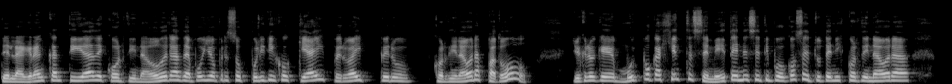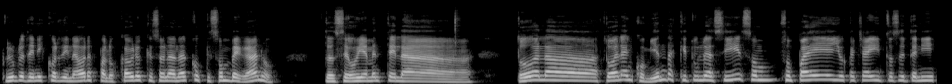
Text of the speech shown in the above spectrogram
de la gran cantidad de coordinadoras de apoyo a presos políticos que hay, pero hay pero coordinadoras para todo. Yo creo que muy poca gente se mete en ese tipo de cosas y tú tenés coordinadoras, por ejemplo, tenés coordinadoras para los cabros que son anarcos que son veganos. Entonces, obviamente, la, todas las todas las encomiendas que tú le haces son, son para ellos, ¿cachai? Entonces tenés,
